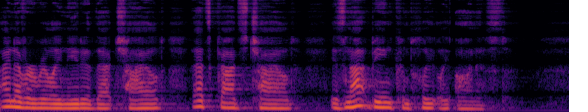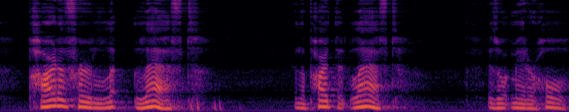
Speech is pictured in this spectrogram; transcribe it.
I never really needed that child, that's God's child, is not being completely honest. Part of her le- left, and the part that left is what made her whole.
